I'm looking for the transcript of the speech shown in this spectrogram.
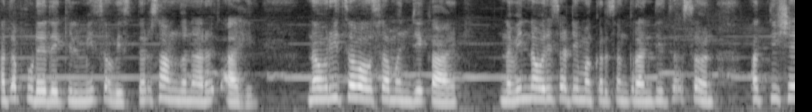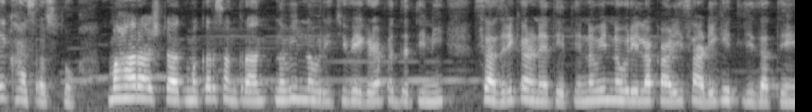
आता पुढे देखील मी सविस्तर सांगणारच आहे. नवरीचा ववसा म्हणजे काय? नवीन नवरीसाठी मकर संक्रांतीचा सण अतिशय खास असतो. महाराष्ट्रात मकर संक्रांत नवीन नवरीची वेगळ्या पद्धतीने साजरी करण्यात येते. नवीन नवरीला काळी साडी घेतली जाते.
